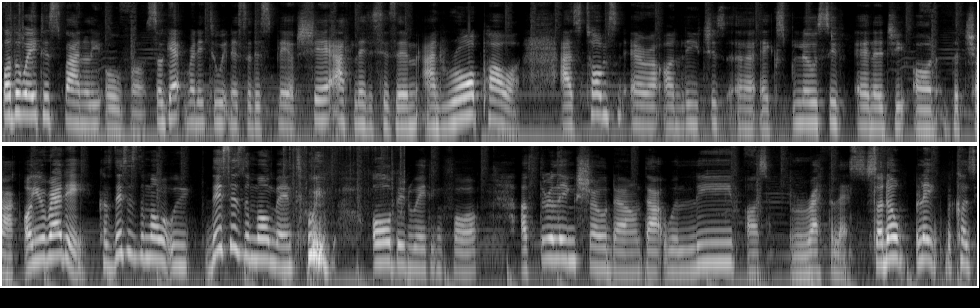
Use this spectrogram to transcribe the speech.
but the wait is finally over. So get ready to witness a display of sheer athleticism and raw power as Thompson-Herah unleashes explosive energy on the track. Are you ready? Because this is the moment we this is the moment we've all been waiting for a thrilling showdown that will leave us breathless. So don't blink because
